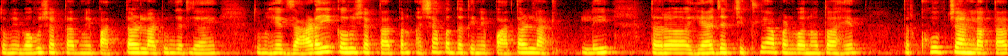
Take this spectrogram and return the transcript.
तुम्ही बघू शकतात मी पातळ लाटून घेतली आहे. तुम्ही हे जाडही करू शकतात पण अशा पद्धतीने पातळ लाटली तर ह्या ज्या चिखल्या आपण बनवतो आहेत तर खूप छान लागतात.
